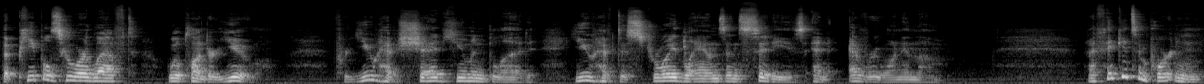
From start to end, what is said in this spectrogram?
the peoples who are left will plunder you. For you have shed human blood, you have destroyed lands and cities and everyone in them. I think it's important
